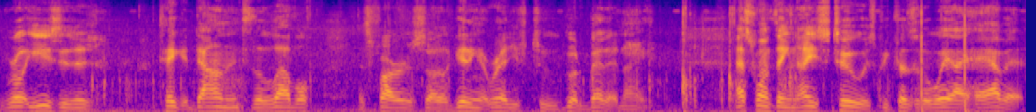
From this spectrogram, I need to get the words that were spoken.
real easy to take it down into the level as far as uh, getting it ready to go to bed at night. That's one thing nice too is because of the way I have it.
